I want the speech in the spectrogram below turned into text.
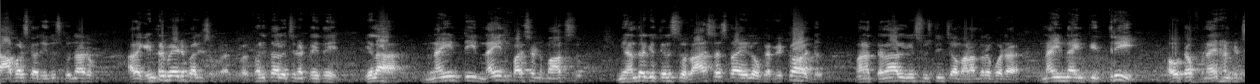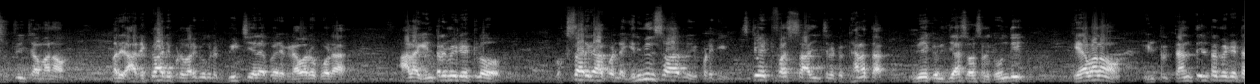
టాపర్స్గా నిలుస్తున్నారు. అలాగే ఇంటర్మీడియట్ పరీక్ష ఫలితాలు వచ్చినట్లయితే ఇలా నైంటీ నైన్ పర్సెంట్ మార్క్స్ మీ అందరికీ తెలుసు. రాష్ట్ర స్థాయిలో ఒక రికార్డు మన తెనాలిని సృష్టించాం. మనందరం కూడా nine ninety three out of nine hundred సృష్టించాం మనం. మరి ఆ రికార్డు ఇప్పటి వరకు కూడా బీట్ చేయలేకపోయారు ఇక్కడ ఎవరు కూడా. అలాగే ఇంటర్మీడియట్లో ఒకసారి కాకుండా ఎనిమిది సార్లు ఇప్పటికీ స్టేట్ ఫస్ట్ సాధించినట్టు ఘనత వివేక విద్యా సంస్థలకు ఉంది. కేవలం ఇంటర్ టెన్త్ ఇంటర్మీడియట్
